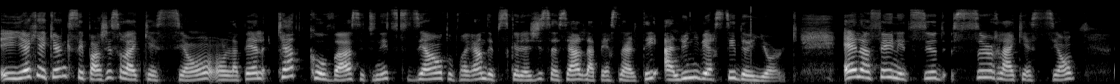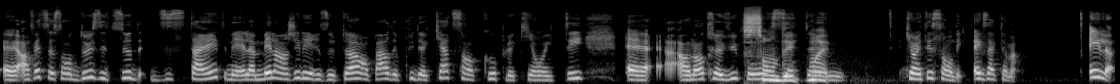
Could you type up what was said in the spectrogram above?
et il y a quelqu'un qui s'est penché sur la question. On l'appelle Kat Kova. C'est une étudiante au programme de psychologie sociale de la personnalité à l'Université de York. Elle a fait une étude sur la question. Euh, en fait, ce sont deux études distinctes, mais elle a mélangé les résultats. On parle de plus de 400 couples qui ont été euh, en entrevue pour sondés, euh, qui ont été sondés, exactement. Et là,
